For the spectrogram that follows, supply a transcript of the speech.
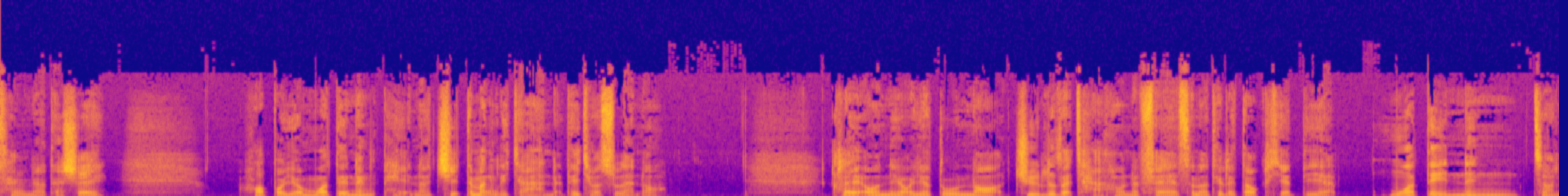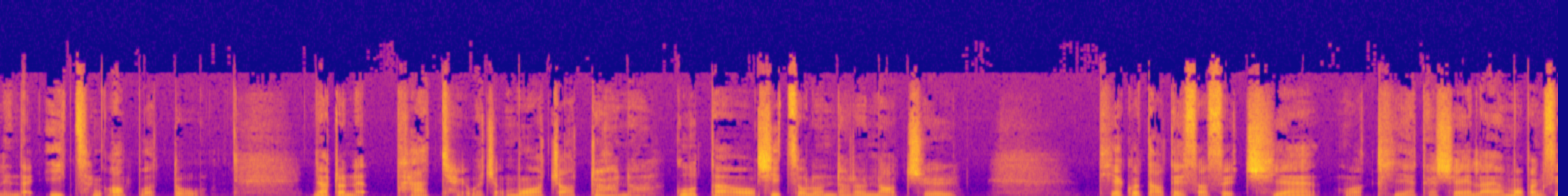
ชังเนาะแต่เช่เขาปยมั่วเต้นนั่งเพเนาะจิตมั่งเลยจานเนาะเตชอสุลเนาะคลออนเนอยตูเนาะชื่อรู้จักชาเขาในแฟสนาที่เลยตอกเขียดเดียมั่วเต้นนั่งจอเลนได้อีกชังออกปวดตูยอดตอนเนาะถ้าเชื่อว่าจงมั่วจอดจอเนาะกูเตาชิดโซลนดารเนาะชื่อ เทียกูเต่าเตสอสุเชียว่าเคียแตเช่แล้มอวปังสี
